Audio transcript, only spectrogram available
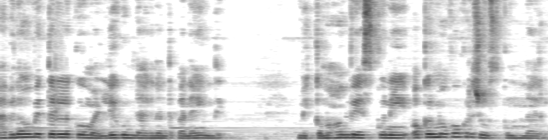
అభినవ్ మిత్రులకు మళ్ళీ గుండాగినంత పని అయింది మిక్కమొహం వేసుకుని ఒకరి ఒకరు చూసుకుంటున్నారు.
